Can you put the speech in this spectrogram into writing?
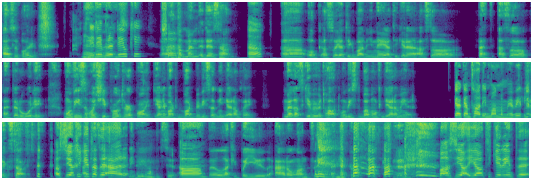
Alltså oj. Nej, det är, bra, det är okej. Ja, men det är sant. Ja. Ja, och alltså jag tycker bara, nej jag tycker det alltså fett, alltså, fett roligt. Hon visar, hon, she proved her point. Yani, vart, vart bevisade ni eran poäng? Med att skriva ut hat, hon visste bara vad hon kunde göra mer. Jag kan ta din man om jag vill. Exakt. Alltså jag tycker inte att det är... Ja. But lucky for you, I don't want to. Men alltså jag, jag tycker inte...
